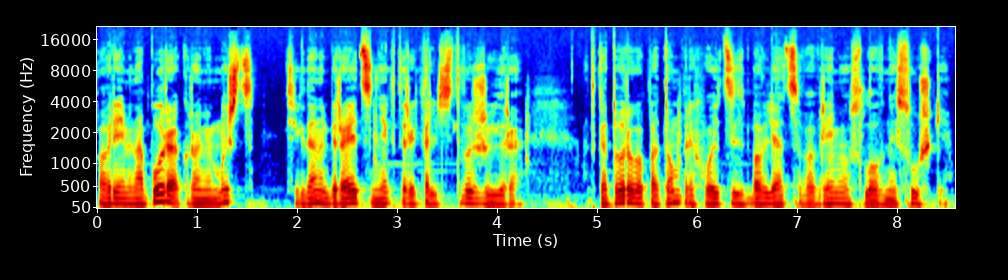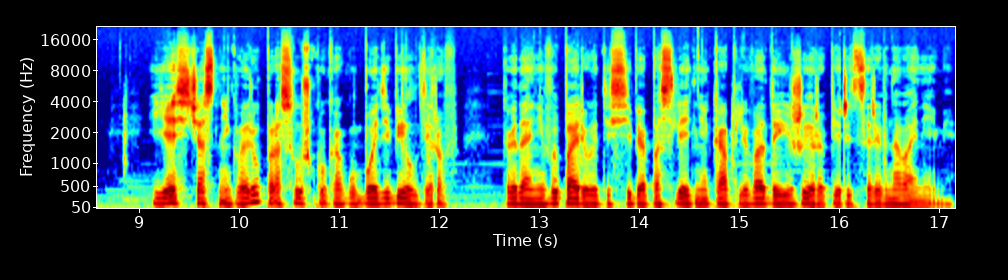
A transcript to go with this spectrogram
Во время набора, кроме мышц, всегда набирается некоторое количество жира, от которого потом приходится избавляться во время условной сушки. И я сейчас не говорю про сушку, как у бодибилдеров, когда они выпаривают из себя последние капли воды и жира перед соревнованиями.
